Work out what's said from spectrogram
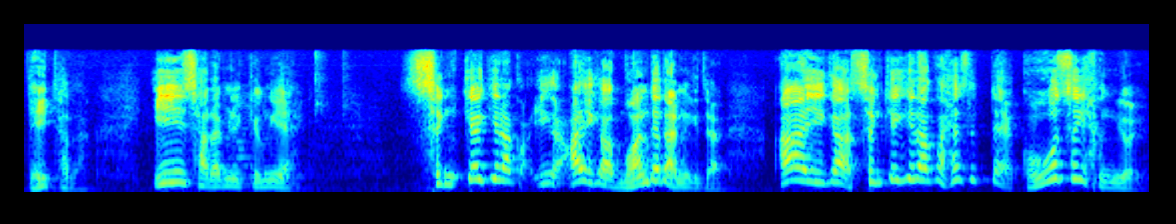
데이터다. 이 사람일 경우에 성격이라고, 이거 아이가 무한대라는 거잖아. 아이가 성격이라고 했을 때 그것의 확률.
